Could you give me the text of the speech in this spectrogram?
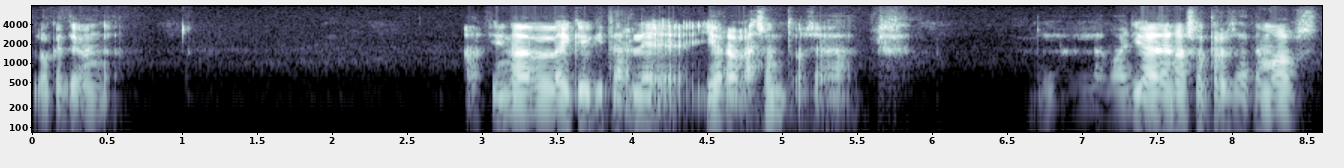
lo que te venga. Al final hay que quitarle hierro al asunto, o sea, la mayoría de nosotros hacemos,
